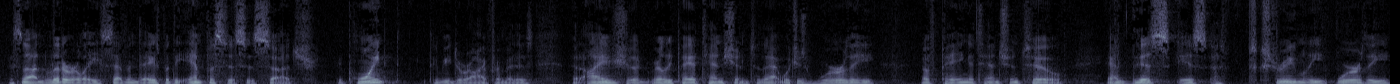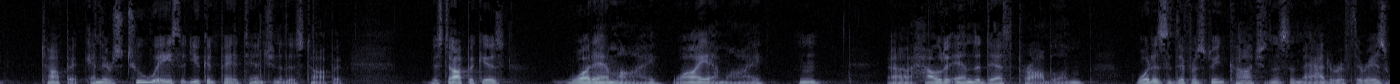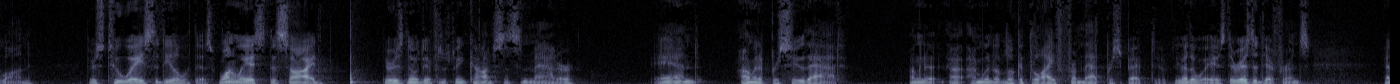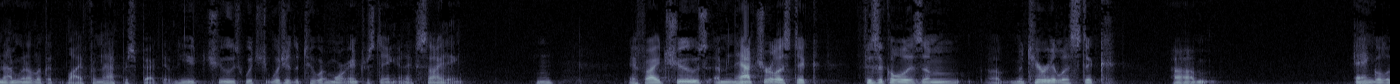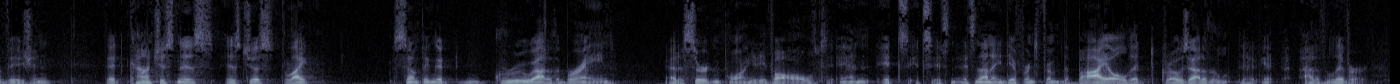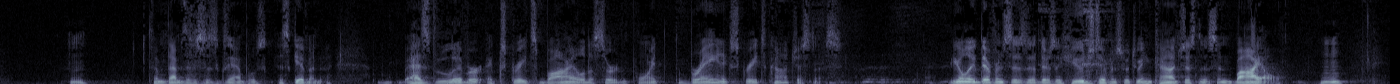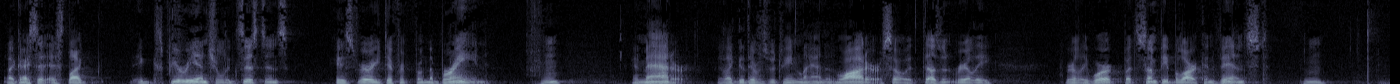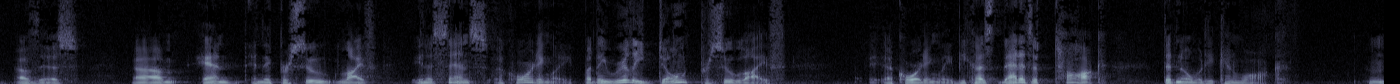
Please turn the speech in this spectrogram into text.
It's not literally seven days, but the emphasis is such. The point to be derived from it is that I should really pay attention to that which is worthy of paying attention to. And this is an extremely worthy topic. And there's two ways that you can pay attention to this topic. This topic is what am I? Why am I? Hmm? Uh, how to end the death problem? What is the difference between consciousness and matter, if there is one? There's two ways to deal with this. One way is to decide there is no difference between consciousness and matter, and I'm going to pursue that. I'm going to, uh, I'm going to look at the life from that perspective. The other way is there is a difference, and I'm going to look at life from that perspective. You choose which, which of the two are more interesting and exciting. Hmm? If I choose a naturalistic, physicalism, uh, materialistic um, angle of vision, that consciousness is just like something that grew out of the brain at a certain point. It evolved, and it's it's it's it's not any different from the bile that grows out of the out of the liver. Hmm? Sometimes this example is, is given. As the liver excretes bile at a certain point, the brain excretes consciousness. The only difference is that there's a huge difference between consciousness and bile. Hmm? Like I said, it's like experiential existence is very different from the brain hmm? and matter like the difference between land and water. So it doesn't really, really work. But some people are convinced hmm, of this, um, and and they pursue life in a sense accordingly. But they really don't pursue life accordingly because that is a talk that nobody can walk. Hmm?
